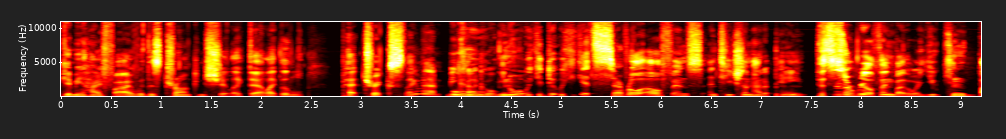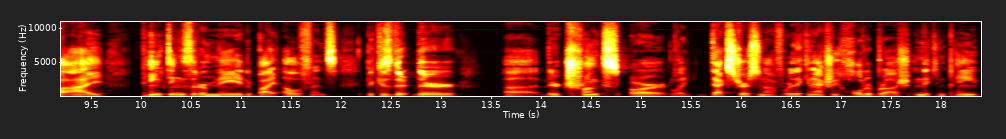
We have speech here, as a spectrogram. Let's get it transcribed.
give me a high five with his trunk and shit like that, like little pet tricks. Like that'd be kind of cool. You know what we could do? We could get several elephants and teach them how to paint. This is a real thing, by the way. You can buy paintings that are made by elephants because their their uh, their trunks are like dexterous enough where they can actually hold a brush and they can paint.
